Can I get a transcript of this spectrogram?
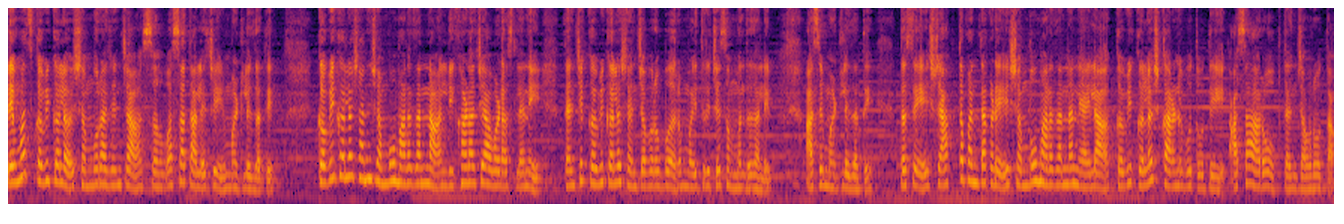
तेव्हाच कवी कलश शंभूराजांच्या सहवासात आल्याचे म्हटले जाते. कवी कलश आणि शंभू महाराजांना लिखाणाची आवड असल्याने त्यांचे कवी कलश यांच्याबरोबर मैत्रीचे संबंध झाले. असे म्हटले जाते. तसे शाक्त पंथाकडे शंभू महाराजांना न्यायला कवी कलश कारणीभूत होते असा आरोप त्यांच्यावर होता.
